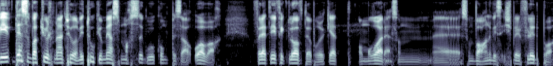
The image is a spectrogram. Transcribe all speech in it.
vi, det som var kult med den turen, vi tok jo med oss masse gode kompiser over. Fordi at vi fikk lov til å bruke et område som, eh, som vanligvis ikke blir flydd på.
